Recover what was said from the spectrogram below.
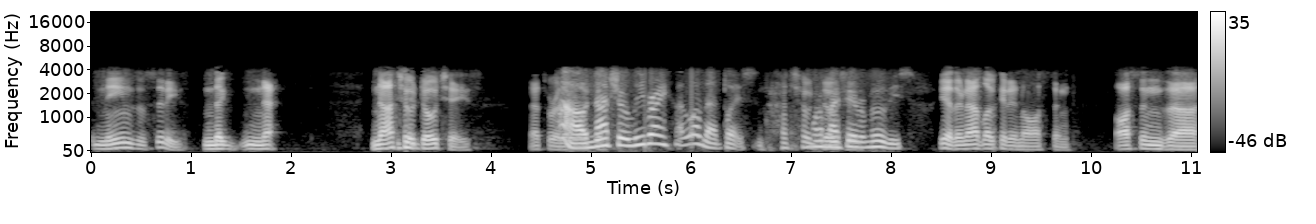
names of cities? N- na- Nacho Doces. That's where. Oh. Nacho Libre. I love that place. Nacho One of my favorite movies. Yeah, they're not located in Austin. Austin's. uh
